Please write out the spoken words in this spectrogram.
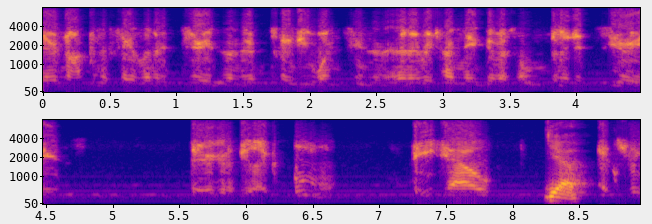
they're not gonna say limited series, and it's gonna be one season. And then every time they give us a limited series, they're gonna be like, ooh, date out, Yeah. extra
